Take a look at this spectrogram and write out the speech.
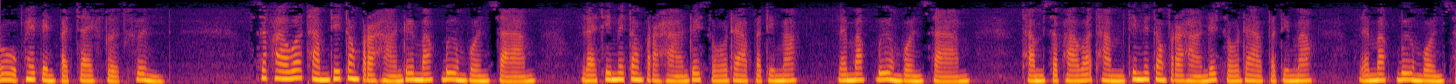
รูปให้เป็นปัจจัยเกิดขึ้น สภาวธรรมที่ต้องประหารด้วยมรรคเบื้องบนสามและที่ไม่ต้องประหารด้วยโสดาปฏิมักและมรรคเบื้องบนสาม ทำสภาวธรรมที่ไม่ต้องประหารด้วยโสดาปฏิมักและมรรคเบื้องบนส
